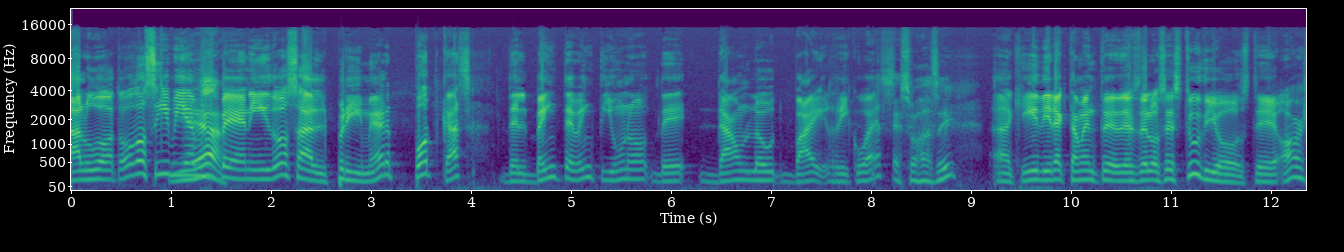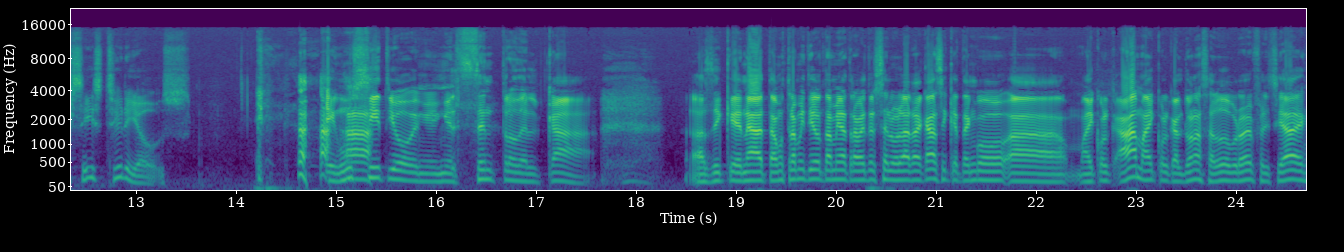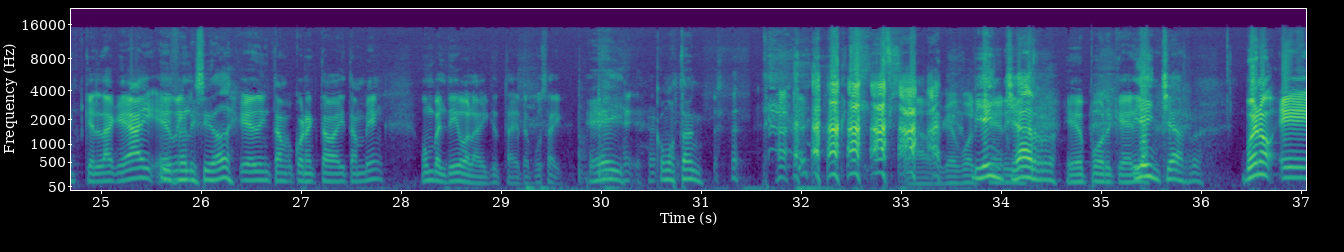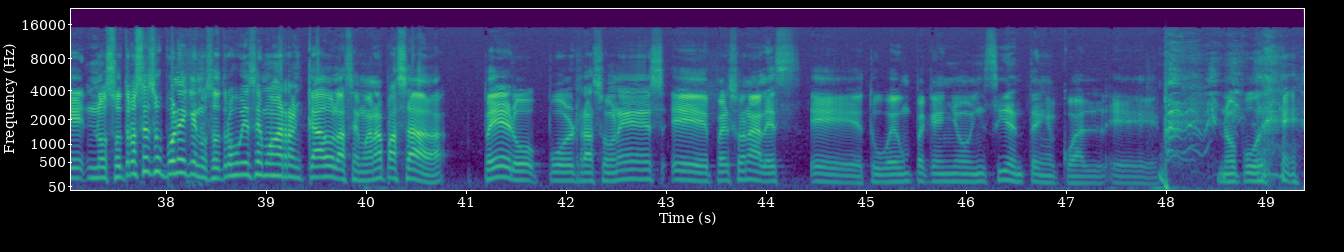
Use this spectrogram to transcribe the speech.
Saludos a todos y Yeah. bienvenidos al primer podcast del 2021 de Download by Request. Eso es así. Aquí directamente desde los estudios de RC Studios. en un sitio en, en el centro del K. Así que nada, estamos transmitiendo también a través del celular acá, así que tengo a Michael, ah, Michael Cardona, saludos, brother, felicidades, que es la que hay. Y felicidades. Edwin está conectado ahí también. Un verdigo, la que está, ahí, te puse ahí. Hey, ¿cómo están? Ah, qué. Bien charro. Qué porquería. Bien charro. Bueno, eh, nosotros se supone que nosotros hubiésemos arrancado la semana pasada, pero por razones eh, personales eh, tuve un pequeño incidente en el cual eh, no pude.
